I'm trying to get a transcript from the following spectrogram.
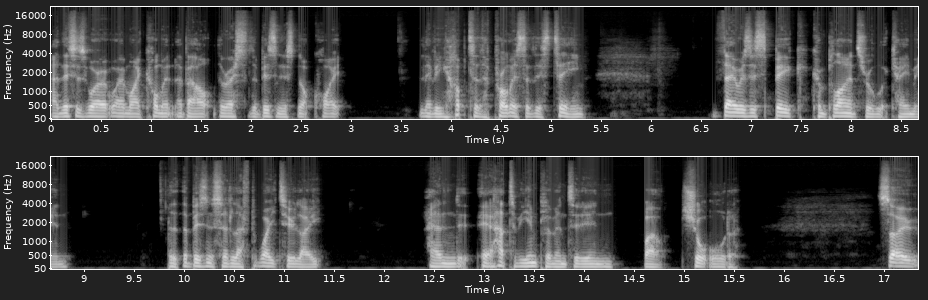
And this is where, where my comment about the rest of the business not quite living up to the promise of this team. There was this big compliance rule that came in that the business had left way too late and it had to be implemented in, well, short order. So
